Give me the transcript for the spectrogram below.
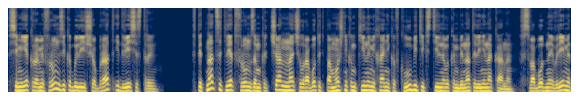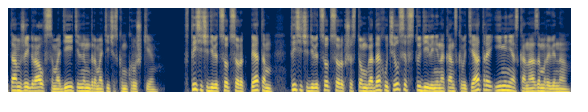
В семье кроме Фрунзика были еще брат и две сестры. В 15 лет Фрунзе Мкртчан начал работать помощником киномеханика в клубе текстильного комбината Ленинакана, в свободное время там же играл в самодеятельном драматическом кружке. В 1945-1946 годах учился в студии Ленинаканского театра имени Асканаза Мравина.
